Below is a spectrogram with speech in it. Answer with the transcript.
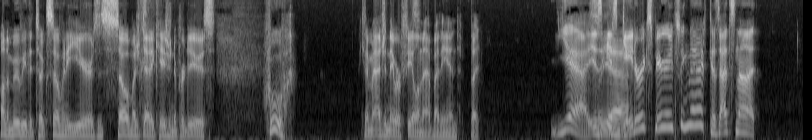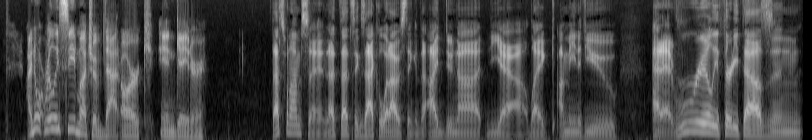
on a movie that took so many years and so much dedication to produce. Whew. I can imagine they were feeling that by the end. But yeah, is, So, yeah. is Gator experiencing that? Because that's not. I don't really see much of that arc in Gator. That's what I'm saying. That that's exactly what I was thinking. That I do not. Yeah, like I mean, if you at a really thirty thousand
